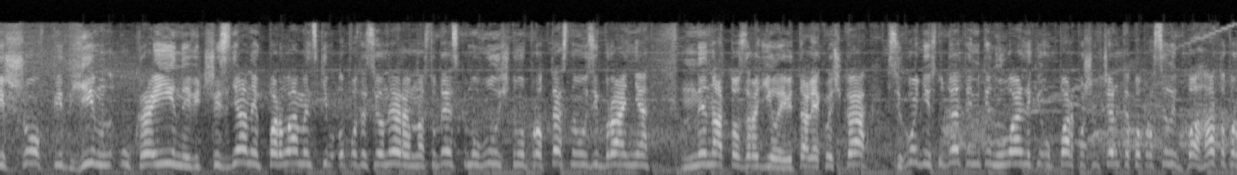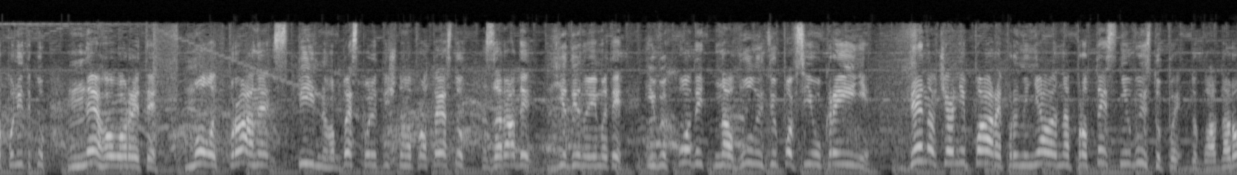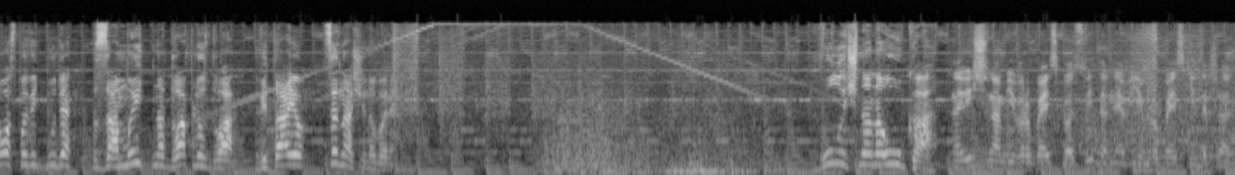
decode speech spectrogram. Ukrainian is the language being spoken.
пішов під гімн України вітчизняним парламентським опозиціонерам на студентському вуличному протестному зібрання не надто зраділи Віталія Кличка. Сьогодні студенти-мітингувальники у парку Шевченка попросили багато про політику не говорити. Молодь прагне спільного безполітичного протесту заради єдиної мети і виходить на вулицю по всій Україні, де навчальні пари проміняли на протестні виступи. Докладна розповідь буде за мить на 2 плюс 2. Вітаю, це наші новини. Вулична наука. Навіщо нам європейська освіта не в європейській державі?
